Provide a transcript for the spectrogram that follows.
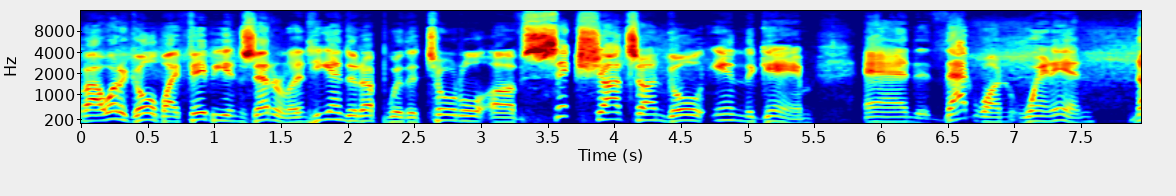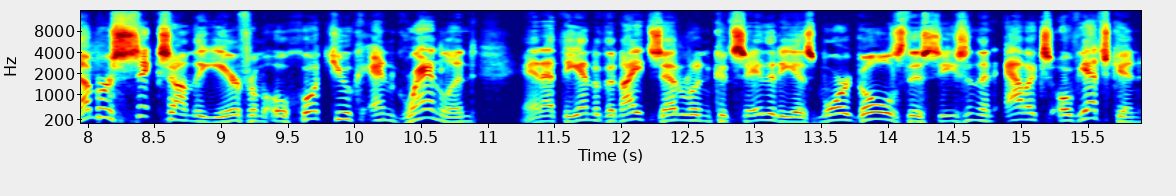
Wow, what a goal by Fabian Zetterlund. He ended up with a total of six shots on goal in the game, and that one went in. Number six on the year from Okhotyuk and Granlund. And at the end of the night, Zetterlund could say that he has more goals this season than Alex Ovechkin,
